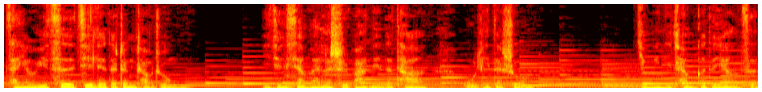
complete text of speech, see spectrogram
在又一次激烈的争吵中，已经相爱了十八年的他无力地说：“因为你唱歌的样子。”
